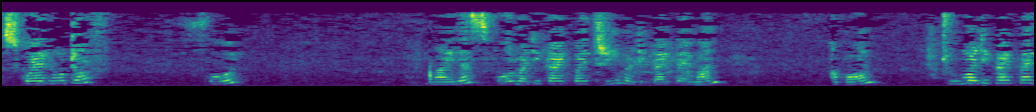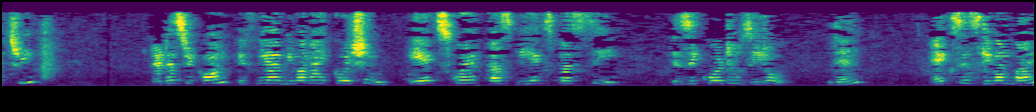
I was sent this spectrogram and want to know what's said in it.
square root of 4 minus 4 multiplied by 3 multiplied by 1 upon 2 multiplied by 3. Let us recall if we are given an equation ax square plus bx plus c is equal to 0 then x is given by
